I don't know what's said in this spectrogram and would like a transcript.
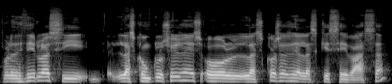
por decirlo así, las conclusiones o las cosas en las que se basa,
